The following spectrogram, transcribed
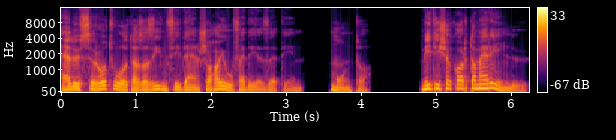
Először ott volt az az incidens a hajó fedélzetén, mondta. Mit is akarta merénylő?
